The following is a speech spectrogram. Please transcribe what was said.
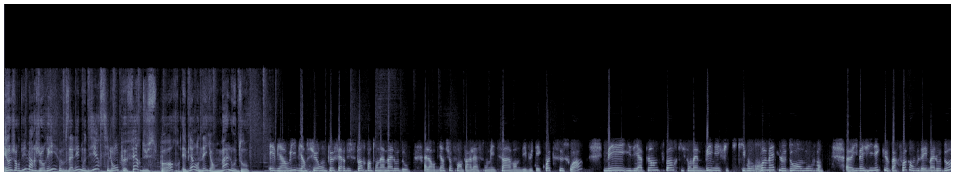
Et aujourd'hui, Marjorie, vous allez nous dire si l'on peut faire du sport, eh bien en ayant mal au dos. Eh bien oui, bien sûr, on peut faire du sport quand on a mal au dos. Alors bien sûr, faut en parler à son médecin avant de débuter quoi que ce soit, mais il y a plein de sports qui sont même bénéfiques, qui vont remettre le dos en mouvement. Euh, imaginez que parfois, quand vous avez mal au dos,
